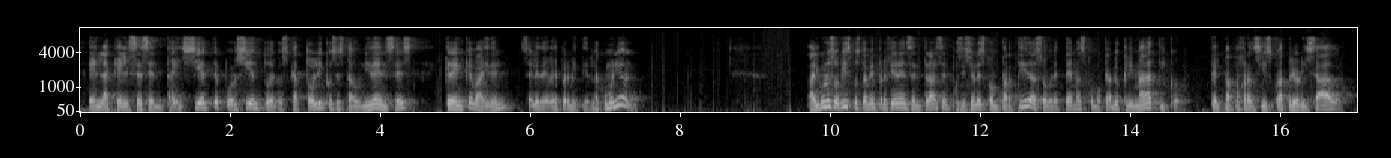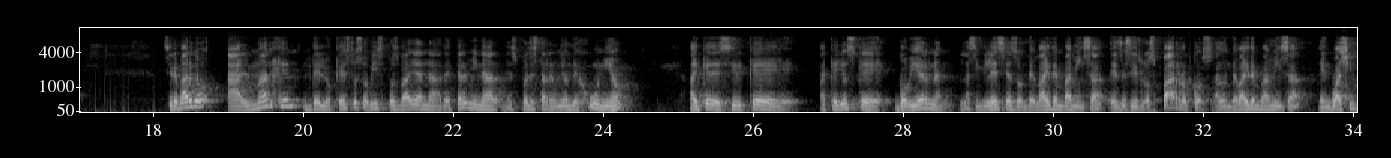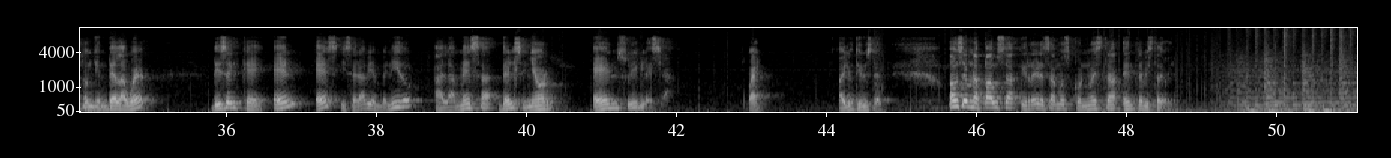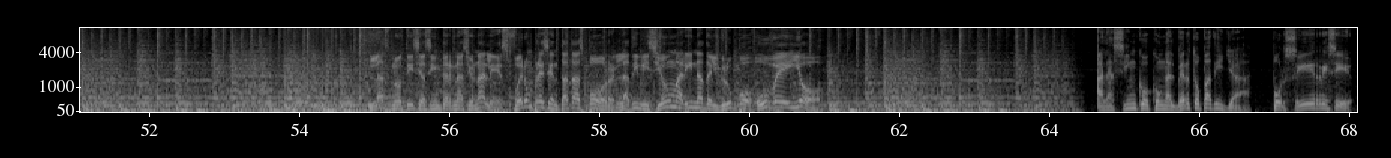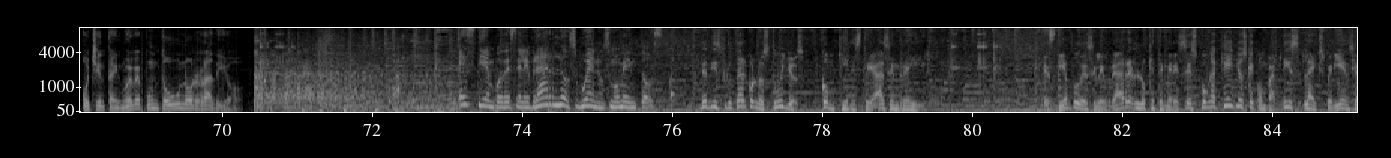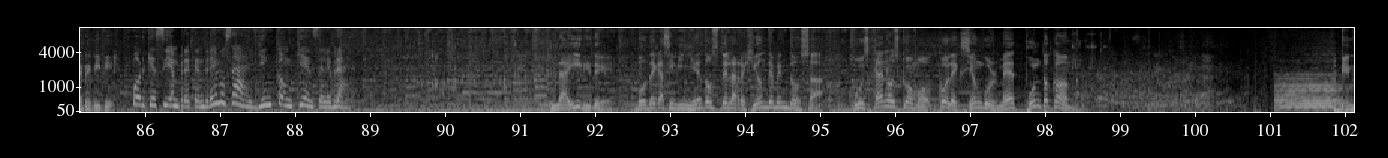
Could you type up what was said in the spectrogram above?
en la que el 67% de los católicos estadounidenses creen que Biden se le debe permitir la comunión. Algunos obispos también prefieren centrarse en posiciones compartidas sobre temas como cambio climático, que el Papa Francisco ha priorizado. Sin embargo, al margen de lo que estos obispos vayan a determinar después de esta reunión de junio, hay que decir que aquellos que gobiernan las iglesias donde Biden va a misa, es decir, los párrocos a donde Biden va a misa, en Washington y en Delaware, dicen que Él es y será bienvenido a la mesa del Señor en su iglesia. Bueno, ahí lo tiene usted. Vamos a hacer una pausa y regresamos con nuestra entrevista de hoy. Las noticias internacionales fueron presentadas por la División Marina del Grupo VIO a las 5 con Alberto Padilla por CRC 89.1 Radio. Es tiempo de celebrar los buenos momentos. De disfrutar con los tuyos, con quienes te hacen reír. Es tiempo de celebrar lo que te mereces con aquellos que compartís la experiencia de vivir. Porque siempre tendremos a alguien con quien celebrar. La Iride bodegas y viñedos de la región de Mendoza. Búscanos como colecciongourmet.com.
